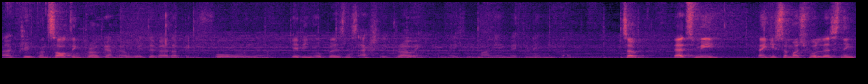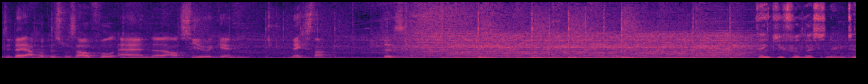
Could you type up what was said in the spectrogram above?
uh, group consulting program that we're developing for you know getting your business actually growing and making money and making an impact. So that's me. Thank you so much for listening today. I hope this was helpful, and uh, I'll see you again next time. Cheers. Thank you for listening to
